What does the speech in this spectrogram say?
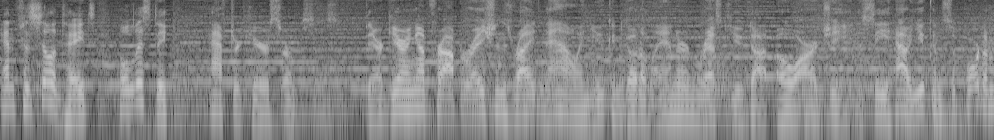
and facilitates holistic aftercare services. They're gearing up for operations right now, and you can go to lanternrescue.org to see how you can support them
